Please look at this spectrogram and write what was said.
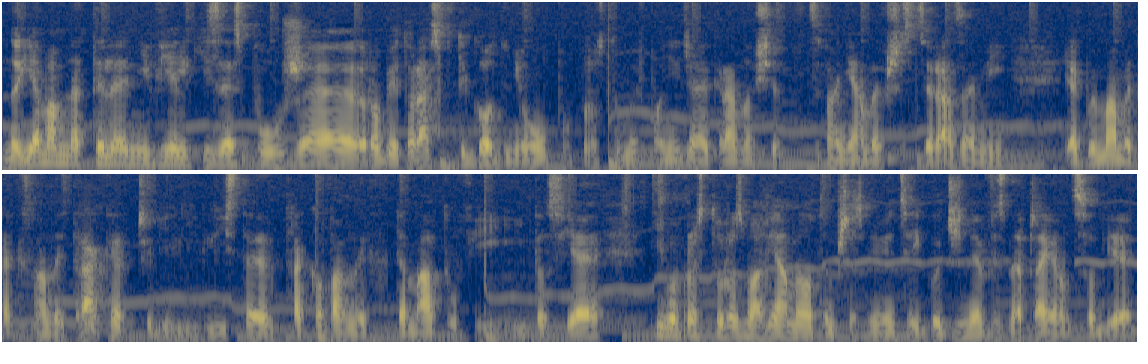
No ja mam na tyle niewielki zespół, że robię to raz w tygodniu. Po prostu my w poniedziałek rano się dzwaniamy wszyscy razem i jakby mamy tak zwany tracker, czyli listę trakowanych tematów i, i dosie i po prostu rozmawiamy o tym przez mniej więcej godzinę, wyznaczając sobie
